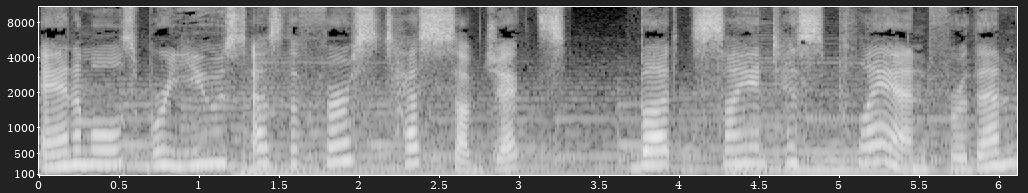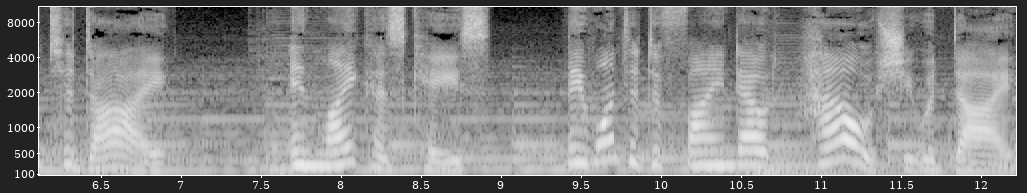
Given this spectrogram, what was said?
Animals were used as the first test subjects, but scientists planned for them to die. In Laika's case, they wanted to find out how she would die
